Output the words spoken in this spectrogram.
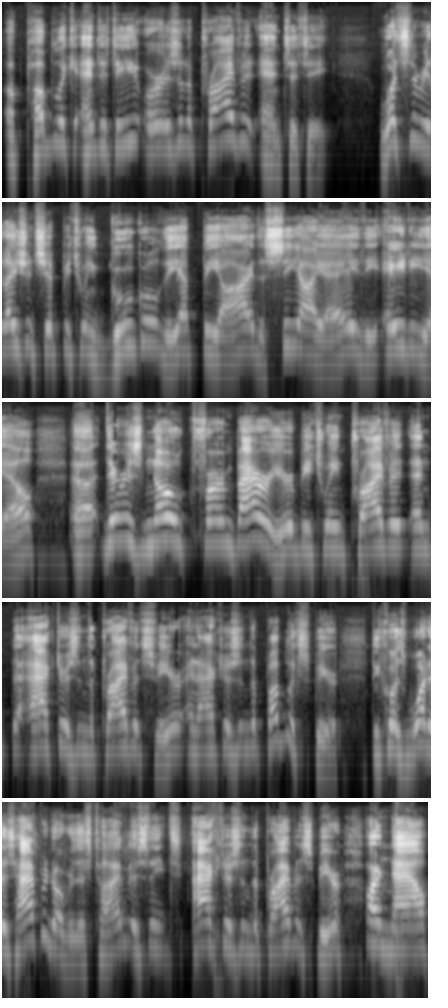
a public entity or is it a private entity? What's the relationship between Google, the FBI, the CIA, the ADL? Uh, there is no firm barrier between private and actors in the private sphere and actors in the public sphere. Because what has happened over this time is the actors in the private sphere are now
